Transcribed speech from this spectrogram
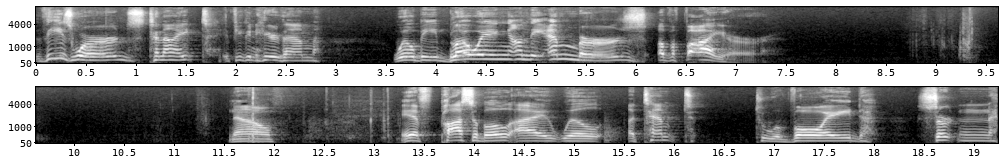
these words tonight if you can hear them will be blowing on the embers of a fire. Now if possible I will attempt to avoid certain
